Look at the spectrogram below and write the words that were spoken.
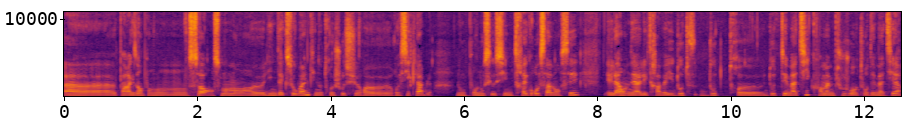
Euh, par exemple, on, sort en ce moment euh, l'Index One, qui est notre chaussure recyclable. Donc, pour nous, c'est aussi une très grosse avancée. Et là, on est allé travailler d'autres thématiques, quand même toujours autour des matières.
